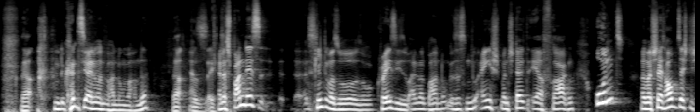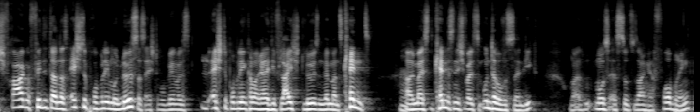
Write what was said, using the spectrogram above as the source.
ja, du könntest die Einwandbehandlung machen, ne? ja, das ist echt. Ja, das Spannende ist, das klingt immer so, so crazy, so Einwandbehandlung. Es ist nur eigentlich, man stellt eher Fragen. Und, also man stellt hauptsächlich Fragen, findet dann das echte Problem und löst das echte Problem, weil das echte Problem kann man relativ leicht lösen, wenn man es kennt. Hm. Aber die meisten kennen es nicht, weil es im Unterbewusstsein liegt. Man muss es sozusagen hervorbringen.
